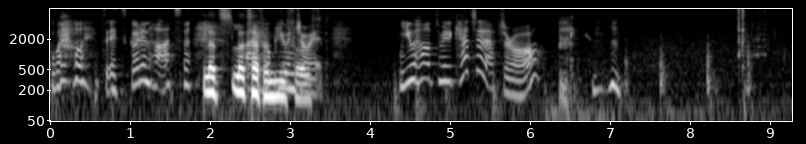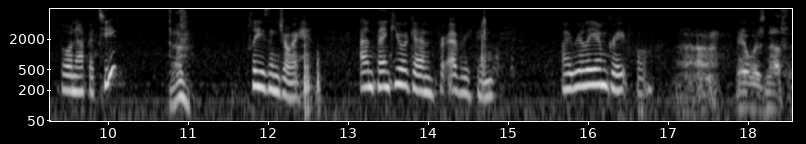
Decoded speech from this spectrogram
Well, it's, it's good and hot. Let's let's have a hope meal you enjoy first. it. You helped me to catch it after all. bon appetit. Huh? Ah. Please enjoy. And thank you again for everything. I really am grateful. Uh, it was nothing.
